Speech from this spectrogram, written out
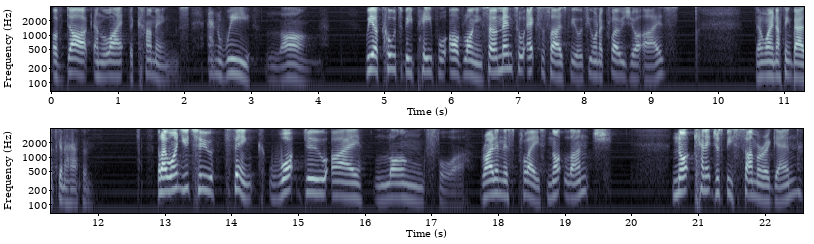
of dark and light, the comings, and we long. We are called to be people of longing. So, a mental exercise for you if you want to close your eyes. Don't worry, nothing bad's going to happen. But I want you to think what do I long for? Right in this place. Not lunch, not can it just be summer again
